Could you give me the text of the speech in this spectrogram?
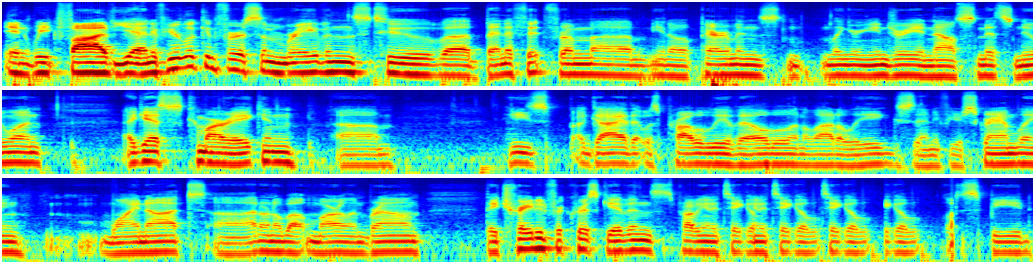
in Week Five. Yeah, and if you're looking for some Ravens to uh, benefit from, um, you know, Perriman's lingering injury and now Smith's new one, I guess Kamar Aiken. Um, he's a guy that was probably available in a lot of leagues, and if you're scrambling, why not? Uh, I don't know about Marlon Brown. They traded for Chris Givens. It's probably going to take a take a take a take a speed,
